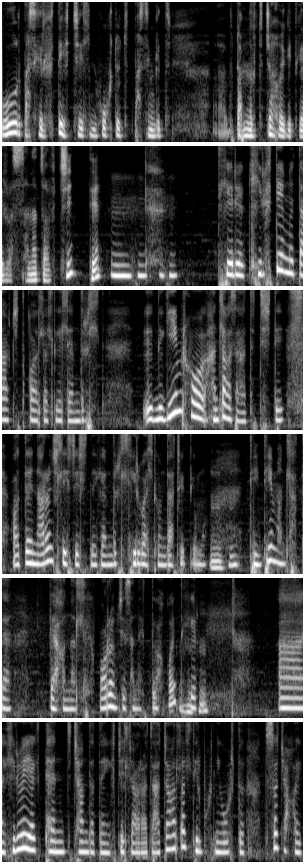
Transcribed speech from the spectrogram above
өөр бас хэрэгтэй хичээл нь хүүхдүүдэд бас ингэж домногдож байгаа вэ гэдгээр бас санаа зовж чинь тий. Тэгэхээр яг хэрэгтэй юмнууд авч чадахгүй бол тэгэл амьдралд нэг иймэрхүү хандлагаас аваад идэв шүү дээ. Одоо энэ 10 жилийн хичээлчнийг амьдрал хэрэг болтго юм даач гэдэг юм уу. Тийм тийм хандлагатай байх нь бол их буруу юм шиг санагддаг байхгүй. Тэгэхээр аа хэрвээ яг танд чамд одоо хичээлж аваараа зааж байгаа бол тэр бүхнийг өөртөө тусаж авахыг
